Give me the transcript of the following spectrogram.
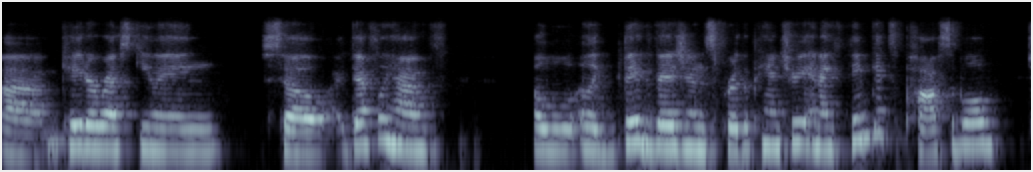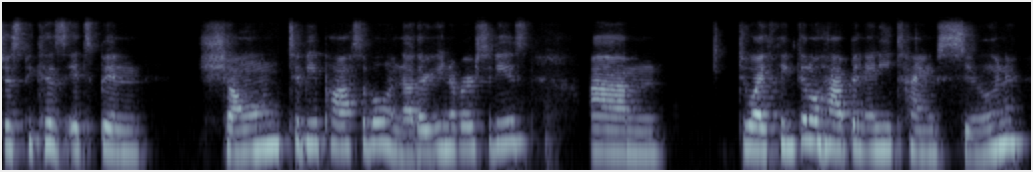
um, cater rescuing. So I definitely have a, like big visions for the pantry, and I think it's possible just because it's been shown to be possible in other universities. Um, do I think it'll happen anytime soon?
